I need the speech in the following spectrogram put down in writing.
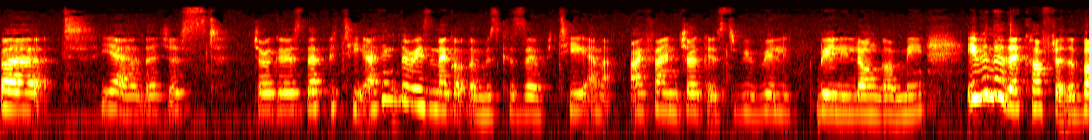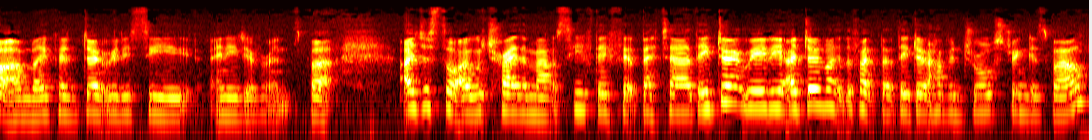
but yeah they're just joggers. They're petite. I think the reason i got them is because they're petite and i find joggers to be really really long on me. Even though they're cuffed at the bottom like i don't really see any difference but i just thought i would try them out see if they fit better. They don't really i don't like the fact that they don't have a drawstring as well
